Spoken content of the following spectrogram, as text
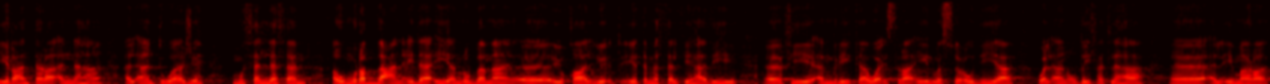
إيران ترى أنها الآن تواجه مثلثا أو مربعا عدائيا ربما آه، يقال يتمثل في هذه في أمريكا وإسرائيل والسعودية والآن أضيفت لها الإمارات.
